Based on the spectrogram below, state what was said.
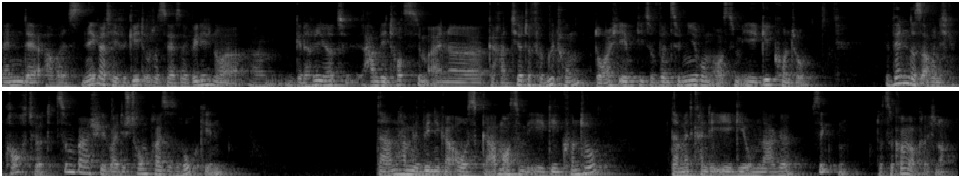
wenn der aber ins Negative geht oder sehr, sehr wenig nur ähm, generiert, haben die trotzdem eine garantierte Vergütung durch eben die Subventionierung aus dem EEG-Konto. Wenn das aber nicht gebraucht wird, zum Beispiel weil die Strompreise so hoch gehen, dann haben wir weniger Ausgaben aus dem EEG-Konto. Damit kann die EEG-Umlage sinken. Dazu kommen wir auch gleich noch.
